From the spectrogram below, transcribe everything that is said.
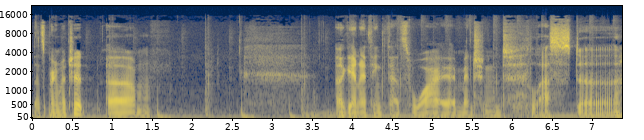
that's pretty much it. Um, again, I think that's why I mentioned last uh,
